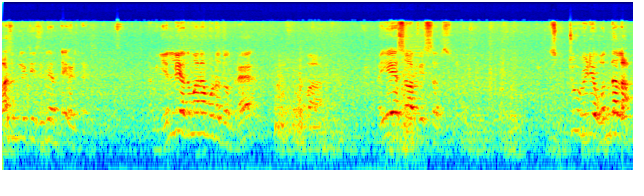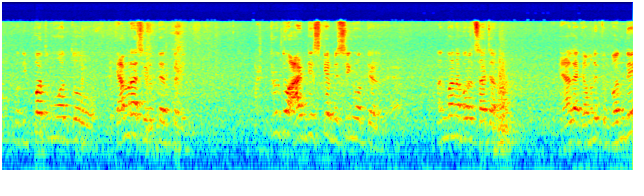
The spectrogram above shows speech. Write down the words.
ಪಾಸಿಬಿಲಿಟೀಸ್ ಇದೆ ಅಂತ ಹೇಳ್ತಾ ನಮಗೆ ನಮ್ಗೆ ಎಲ್ಲಿ ಅನುಮಾನ ಮಾಡೋದು ಅಂದರೆ, ಒಬ್ಬ ಐ ಎ ಎಸ್ ಆಫೀಸರ್ಸ್ ಇಷ್ಟು ವಿಡಿಯೋ ಒಂದಲ್ಲ, ಒಂದು ಇಪ್ಪತ್ತು ಮೂವತ್ತು ಕ್ಯಾಮ್ರಾಸ್ ಇರುತ್ತೆ ಅನ್ಕೊಂಡಿದ್ವಿ ಅಷ್ಟರದ್ದು ಹಾರ್ಡ್ ಡಿಸ್ಕೆ ಮಿಸ್ಸಿಂಗ್ ಅಂತ ಹೇಳಿದ್ರೆ ಅನುಮಾನ ಬರೋದು ಸಹಜ ನ್ಯಾಯಾಲಯ ಗಮನಕ್ಕೆ ಬಂದು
